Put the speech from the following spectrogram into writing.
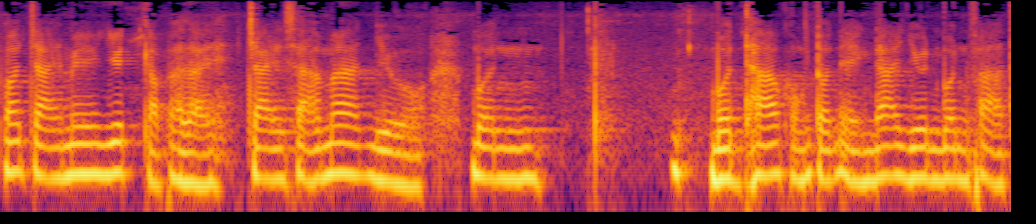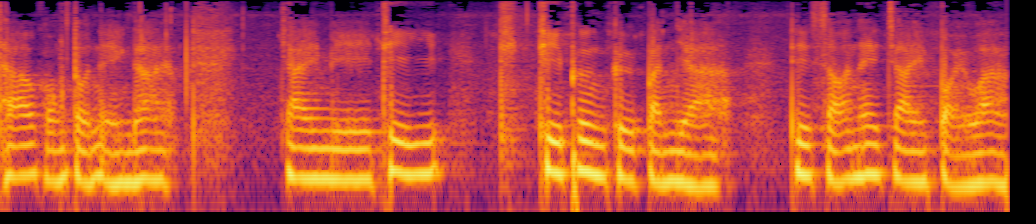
เพราะใจไม่ยึดกับอะไร ใจสามารถอยู่บน บนเท้าของตนเองได้ ยืนบนฝ่าเท้าของตนเองได้ ใจมีที่ที่พึ่งคือปัญญา ที่สอนให้ใจปล่อยวาง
